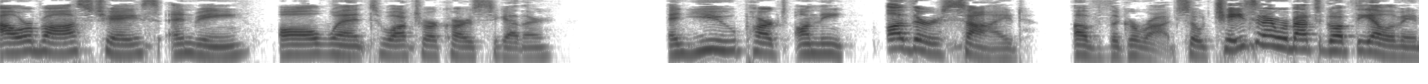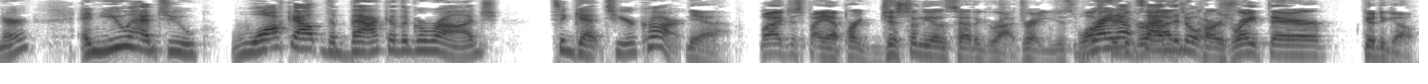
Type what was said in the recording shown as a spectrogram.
our boss Chase, and me all went to walk to our cars together, and you parked on the other side of the garage. So Chase and I were about to go up the elevator, and you had to walk out the back of the garage to get to your car. Yeah. Well, I just yeah, parked just on the other side of the garage. Right. You just walk Right through the outside garage, the door. car's right there, good to go.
